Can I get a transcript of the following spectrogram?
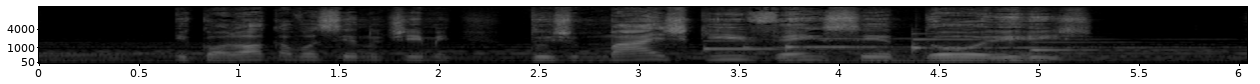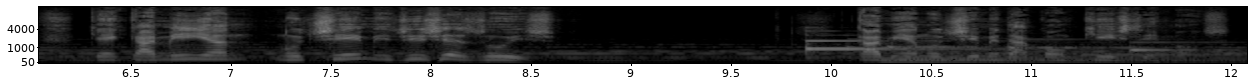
e coloca você no time dos mais que vencedores. Quem caminha no time de Jesus, caminha no time da conquista, irmãos.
